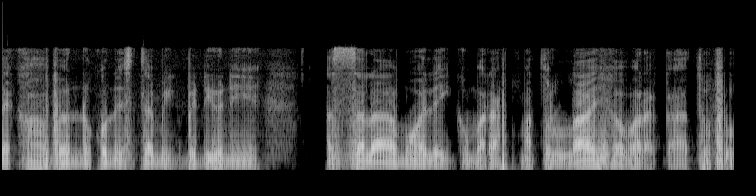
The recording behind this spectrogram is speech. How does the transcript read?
দেখা হবে অন্য কোনো ইসলামিক ভিডিও নিয়ে। আসসালামু আলাইকুম রহমতুল্লাহ বারাকাতুহু।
